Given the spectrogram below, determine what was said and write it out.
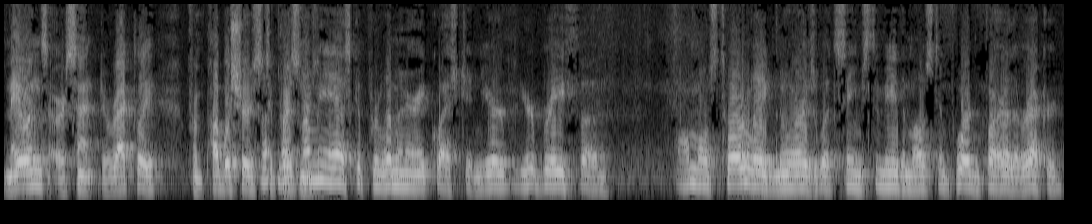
mailings are sent directly from publishers to prisoners. Let me ask a preliminary question. Your, your brief um, almost totally ignores what seems to me the most important part of the record,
